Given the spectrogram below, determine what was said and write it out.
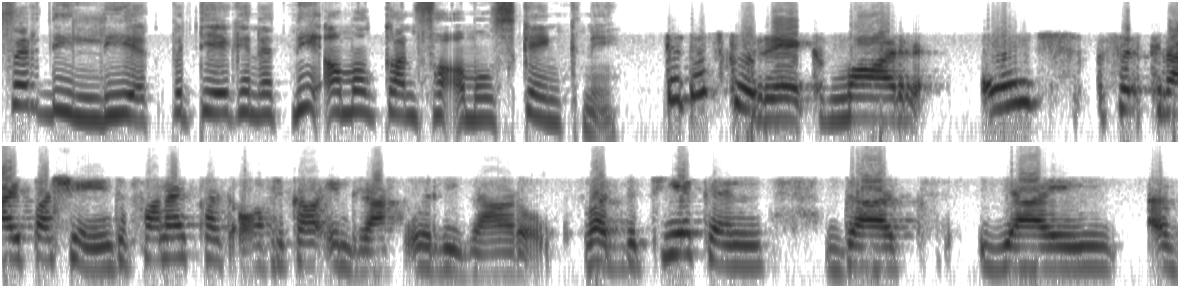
vir die leek, beteken dit nie almal kan vir almal skenk nie. Dit is korrek, maar Ons verkry pasiënte vanuit Suid-Afrika en reg oor die wêreld. Wat beteken dat jy 'n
